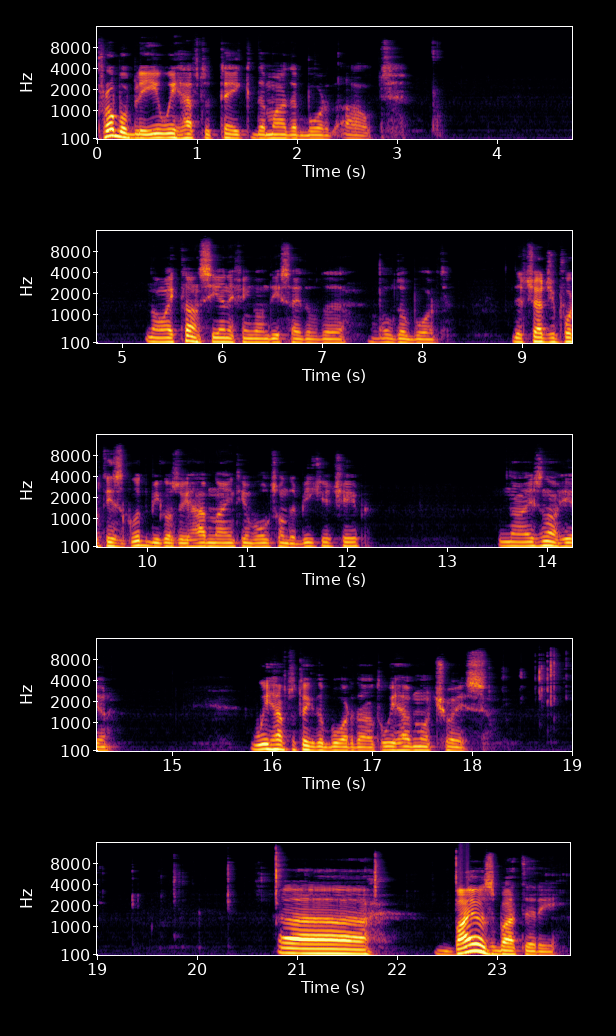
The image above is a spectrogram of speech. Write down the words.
probably we have to take the motherboard out. No I can't see anything on this side of the of the board. The charging port is good because we have 19 volts on the BQ chip. No it's not here. We have to take the board out. We have no choice. Uh, BIOS battery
